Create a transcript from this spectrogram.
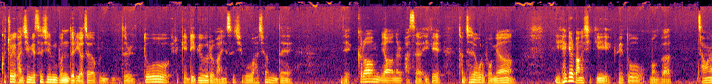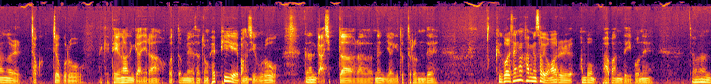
그쪽에 관심 있으신 분들이 여자분들도 이렇게 리뷰를 많이 쓰시고 하셨는데 이제 그런 면을 봤어요. 이게 전체적으로 보면 이 해결 방식이 그래도 뭔가 상황을 적극적으로 이렇게 대응하는 게 아니라 어떤 면에서 좀 회피의 방식으로 끝나는 게 아쉽다라는 이야기도 들었는데 그걸 생각하면서 영화를 한번 봐봤는데 이번에 저는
